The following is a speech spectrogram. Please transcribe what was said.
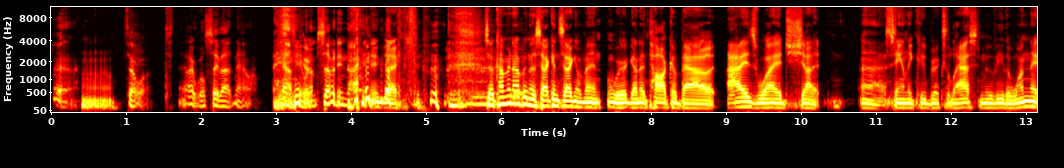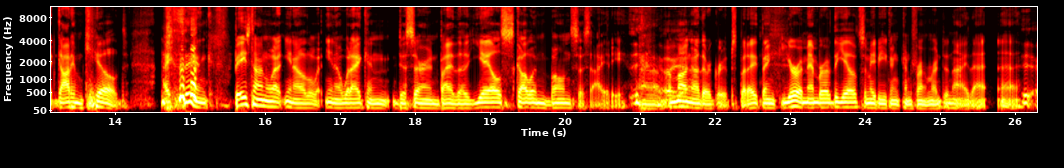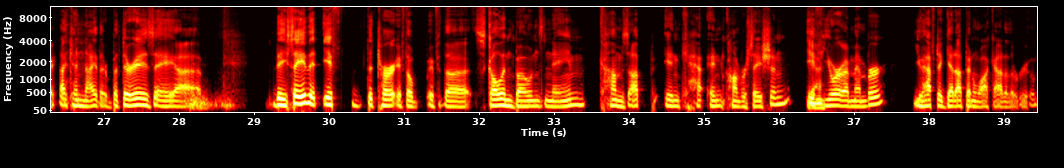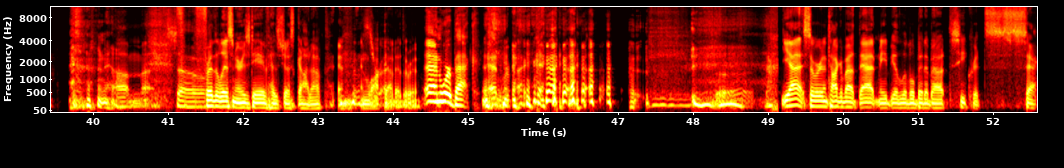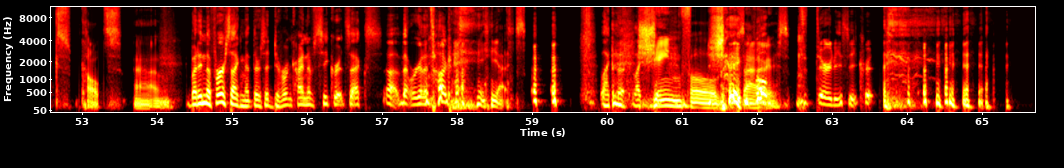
Yeah. Know. So what? I will say that now. Ask me when I'm 79. exactly. So coming up in the second segment, we're going to talk about Eyes Wide Shut, uh, Stanley Kubrick's last movie, the one that got him killed. I think, based on what you know, what- you know what I can discern by the Yale Skull and Bone Society, um, Oh, among other groups. But I think you're a member of the Yale, so maybe you can confirm or deny that. Uh, I can neither, but there is a. Uh, they say that if the ter- if the if the skull and bones name comes up in ca- in conversation, Yeah. if you're a member, you have to get up and walk out of the room. no. Um, so For the listeners, Dave has just got up and, and walked right. out of the room. and we're back, and we're back. Yeah, so we're going to talk about that, maybe a little bit about secret sex cults. Um, but in the first segment, there's a different kind of secret sex uh, that we're going to talk about, yes. like the like Shameful, Shameful. desires. dirty secret.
